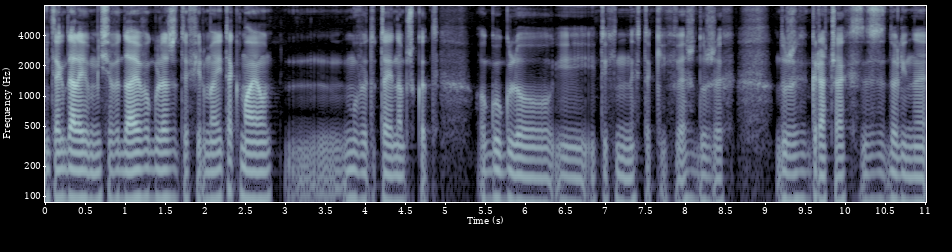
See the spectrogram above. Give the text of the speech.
I tak dalej. Mi się wydaje w ogóle, że te firmy i tak mają, mm, mówię tutaj na przykład o Google'u i, i tych innych takich, wiesz, dużych, dużych graczach z, z Doliny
